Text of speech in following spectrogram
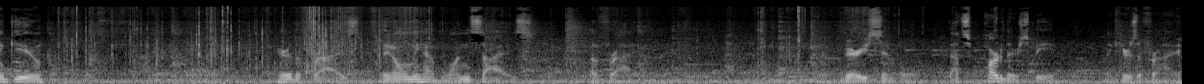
Thank you. Here are the fries. They only have one size of fry. Very simple. That's part of their speed. Like here's a fry.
